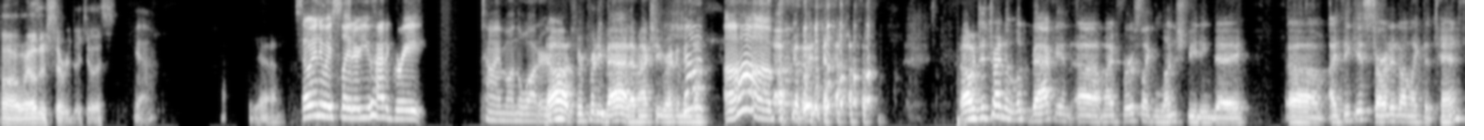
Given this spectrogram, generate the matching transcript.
oh, whales are so ridiculous. Yeah. Yeah. So anyway, Slater, you had a great time on the water. No, it's been pretty bad. I'm actually recommending. Shut up. going. I was just trying to look back in uh, my first like lunch feeding day. Um, I think it started on like the 10th.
